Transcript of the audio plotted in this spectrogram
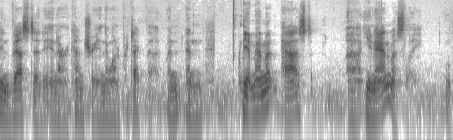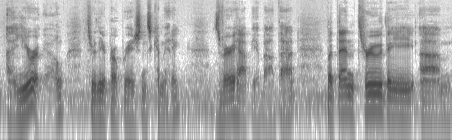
invested in our country, and they want to protect that. And, and the amendment passed uh, unanimously a year ago through the Appropriations Committee. I was very happy about that. But then through the um,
